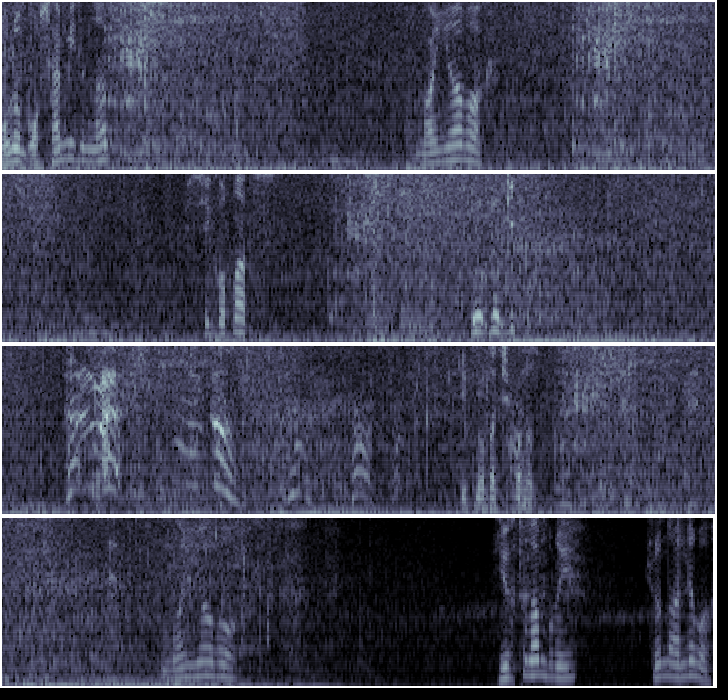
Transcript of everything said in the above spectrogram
Oğlum o sen miydin lan? Manyağa bak. Psikopat. Dur dur git. Gitme oradan çıkman lazım. Manyağa bak. Yıktı lan burayı. Şunun haline bak.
